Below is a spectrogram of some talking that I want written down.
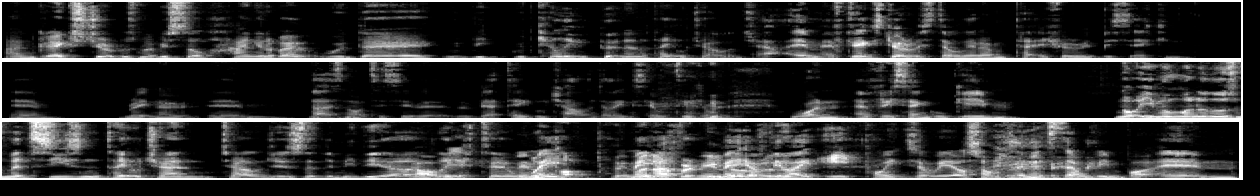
and Greg Stewart was maybe still hanging about, would uh, would be would Killie be putting in a title challenge? Um, if Greg Stewart was still there, I'm pretty sure we'd be second um, right now. Um, that's not to say that there'd be a title challenge. I think Celtic have won every single game. Not even one of those mid-season title chan- challenges that the media Oh, like we, to we whip might, up. we might have, we might have been like eight points away or something and still been, but um,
